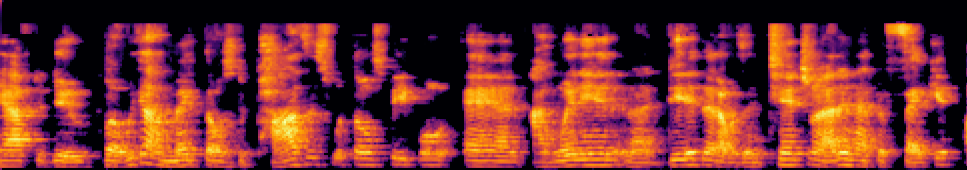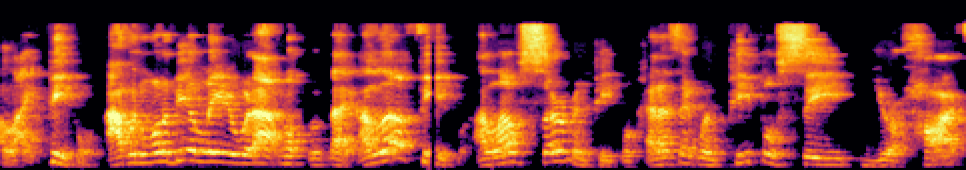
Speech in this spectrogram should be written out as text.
have to do, but we got to make those deposits with those people. And I went in and I did that. I was intentional. I didn't have to fake it. I like people. I wouldn't want to be a leader without, like, I love people. I love serving people. And I think when people see your heart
